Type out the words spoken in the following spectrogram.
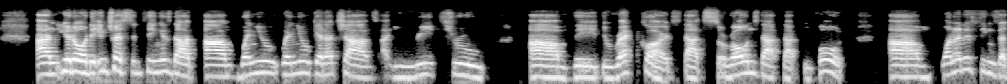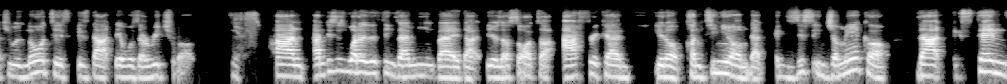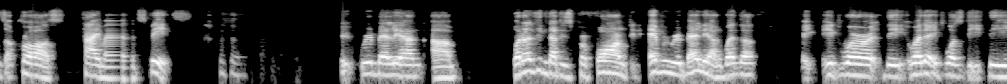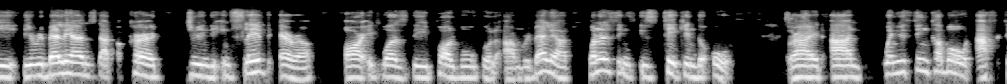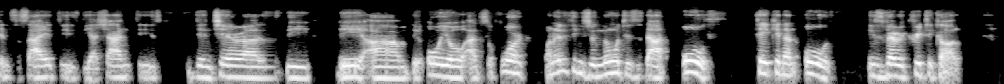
And you know the interesting thing is that um when you when you get a chance and you read through um the the records that surrounds that that revolt, um one of the things that you will notice is that there was a ritual. Yes. And and this is one of the things I mean by that there's a sort of African you know, continuum that exists in Jamaica that extends across time and space. Mm-hmm. Rebellion, um, one of the things that is performed in every rebellion, whether it, were the whether it was the, the the rebellions that occurred during the enslaved era or it was the Paul Bogle um, rebellion, one of the things is taking the oath, right? And when you think about African societies, the Ashantis, the Denkyiras, the, the, um, the Oyo, and so forth, one of the things you notice is that oath, taking an oath, is very critical.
